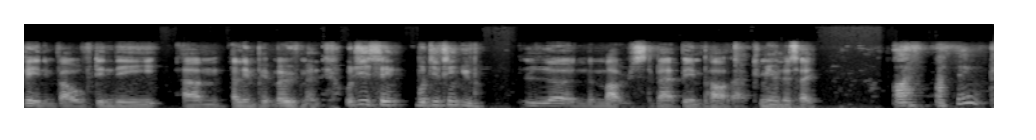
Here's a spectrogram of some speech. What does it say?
being involved in the um, Olympic movement? What do you think? What do you think you've learned the most about being part of that community? I I think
